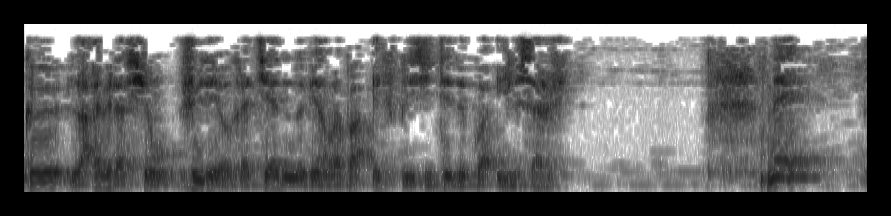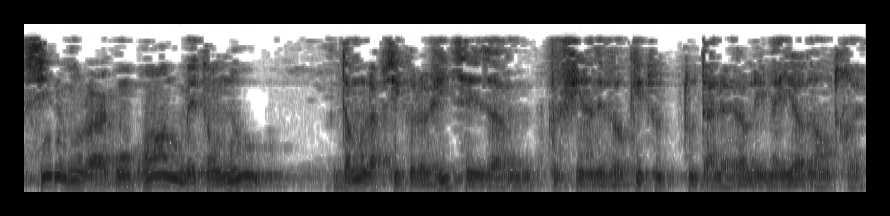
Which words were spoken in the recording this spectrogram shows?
que la révélation judéo-chrétienne ne viendra pas expliciter de quoi il s'agit. Mais si nous voulons la comprendre, mettons-nous dans la psychologie de ces hommes que je viens d'évoquer tout, à l'heure, les meilleurs d'entre eux.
